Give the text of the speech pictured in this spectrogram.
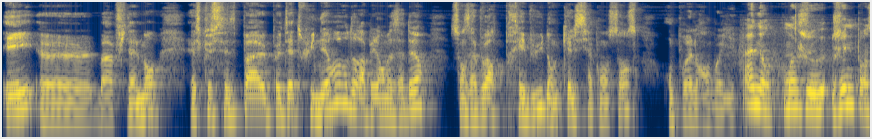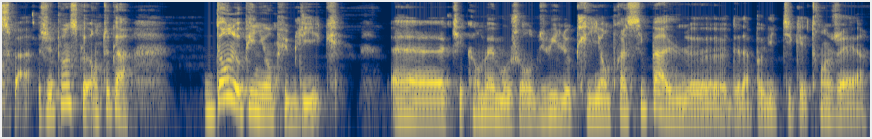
Et euh, bah, finalement, est-ce que c'est pas peut-être une erreur de rappeler l'ambassadeur sans avoir prévu dans quelles circonstances on pourrait le renvoyer Ah non, moi je, je ne pense pas. Je pense que, en tout cas, dans l'opinion publique, euh, qui est quand même aujourd'hui le client principal de, de la politique étrangère.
